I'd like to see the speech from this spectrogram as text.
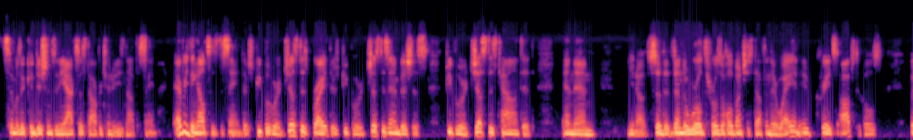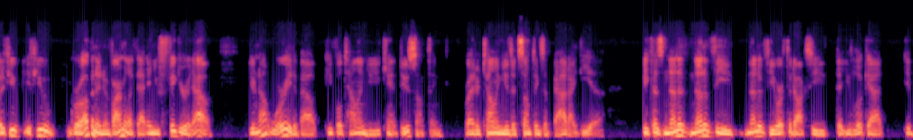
some of the conditions and the access to opportunity is not the same. Everything else is the same. There's people who are just as bright. There's people who are just as ambitious. People who are just as talented. And then you know so that then the world throws a whole bunch of stuff in their way and it creates obstacles. But if you if you grow up in an environment like that and you figure it out you're not worried about people telling you you can't do something right? Or telling you that something's a bad idea. Because none of none of the none of the orthodoxy that you look at it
